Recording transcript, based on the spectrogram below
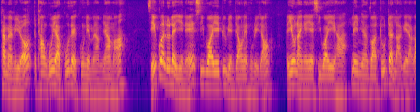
ထပ်မံပြီးတော့1990ခုနှစ်များမှာဈေးကွက်လွတ်လပ်ရေးနဲ့စီးပွားရေးပြုပြင်ပြောင်းလဲမှုတွေကြောင့်တရုတ်နိုင်ငံရဲ့စီးပွားရေးဟာလှည့်မြန်စွာတိုးတက်လာခဲ့တာက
